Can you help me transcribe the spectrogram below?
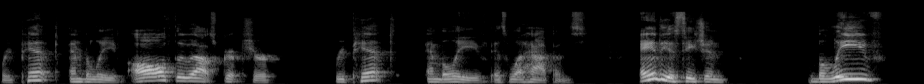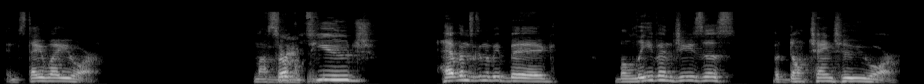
Repent and believe. All throughout scripture, repent and believe is what happens. Andy is teaching believe and stay where you are. My circle's huge. Heaven's going to be big. Believe in Jesus, but don't change who you are.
